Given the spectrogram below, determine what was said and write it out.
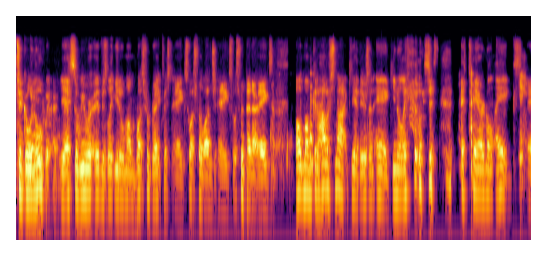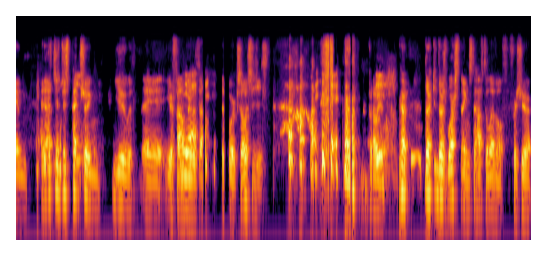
to go yeah. nowhere. Yeah, so we were. It was like you know, mum, what's for breakfast? Eggs. What's for lunch? Eggs. What's for dinner? Eggs. Oh, mum, could I have a snack? Yeah, there's an egg. You know, like it was just eternal eggs. Um, and I was just, just picturing you with uh, your family yeah. with the pork sausages. Brilliant. There, there's worse things to have to live off for sure.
